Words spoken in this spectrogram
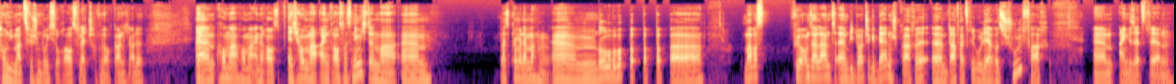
hauen die mal zwischendurch so raus. Vielleicht schaffen wir auch gar nicht alle. Ja, ähm, hau, mal, hau mal eine raus. Ich hau mal einen raus. Was nehme ich denn mal? Ähm, was können wir da machen? Ähm, mal was für unser Land. Ähm, die deutsche Gebärdensprache ähm, darf als reguläres Schulfach ähm, eingesetzt werden.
